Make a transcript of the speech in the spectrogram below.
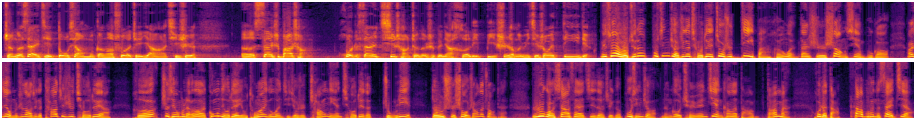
整个赛季都像我们刚刚说的这样啊，其实，呃，三十八场。或者三十七场真的是更加合理，比市场的预期稍微低一点。没错，我觉得步行者这个球队就是地板很稳，但是上限不高。而且我们知道，这个他这支球队啊，和之前我们聊到的公牛队有同样一个问题，就是常年球队的主力都是受伤的状态。如果下赛季的这个步行者能够全员健康的打打满，或者打大部分的赛季啊，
